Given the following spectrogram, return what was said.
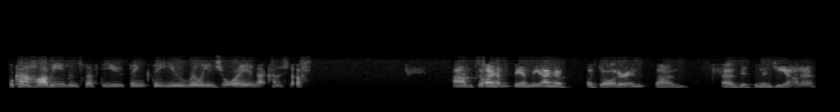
what kind of hobbies and stuff do you think that you really enjoy and that kind of stuff? Um, so I have a family. I have a daughter and a son, uh, Vincent and Gianna.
